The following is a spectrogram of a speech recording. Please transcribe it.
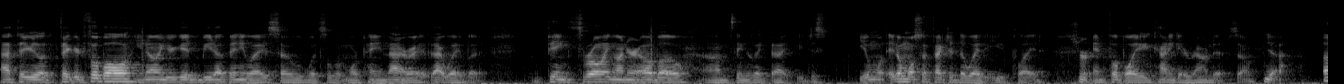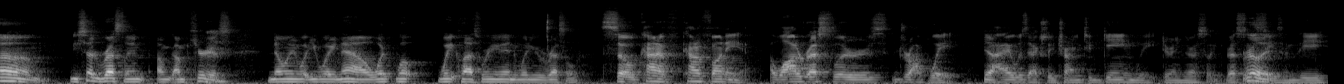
I figured figured football, you know, you're getting beat up anyway, so what's a little bit more pain that way that way? But being throwing on your elbow, um, things like that, you just you, it almost affected the way that you played. Sure. In football, you can kind of get around it. So Yeah. Um, you said wrestling. I'm, I'm curious, knowing what you weigh now, what what weight class were you in when you wrestled? so kind of kind of funny. A lot of wrestlers drop weight. Yeah. I was actually trying to gain weight during the wrestling wrestling Really? season. The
